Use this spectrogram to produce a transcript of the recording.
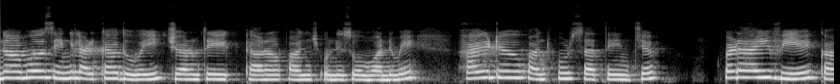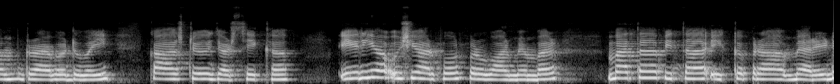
ਨਾਮ ਸਿੰਘ, ਲੜਕਾ ਦੁਬਈ ਜਨਮ ਤਰੀਕ 18/5/1992 ਹਾਈਟ 5 ਫੁੱਟ 7 ਇੰਚ, ਪੜ੍ਹਾਈ ਬੀਏ ਕਮ driver Dubai caste Jatt Sikh area ਹੁਸ਼ਿਆਰਪੁਰ, ਪਰਿਵਾਰ ਮੈਂਬਰ ਮਾਤਾ ਪਿਤਾ ਇੱਕ ਭਰਾ ਮੈਰਿਡ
